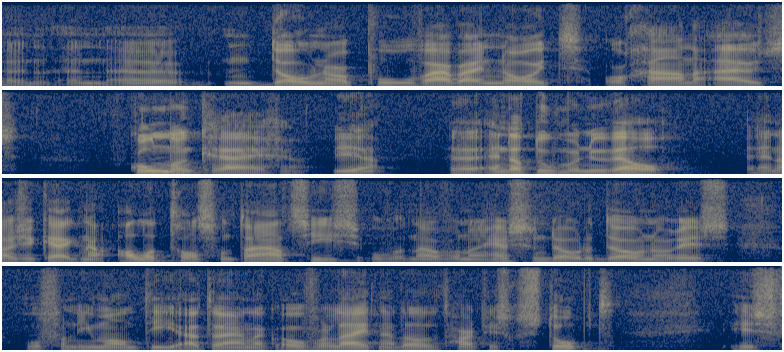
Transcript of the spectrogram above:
een, een, uh, een donorpool waar wij nooit organen uit konden krijgen. Ja. Uh, en dat doen we nu wel. En als je kijkt naar alle transplantaties, of het nou van een hersendode donor is, of van iemand die uiteindelijk overlijdt nadat het hart is gestopt, is 40%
